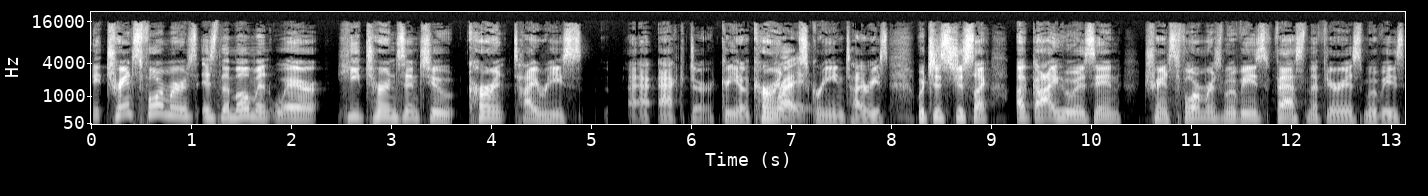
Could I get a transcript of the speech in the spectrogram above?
it, Transformers is the moment where he turns into current Tyrese actor, you know, current Right. screen Tyrese, which is just like a guy who is in Transformers movies, Fast and the Furious movies,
